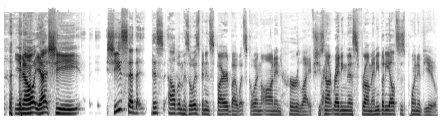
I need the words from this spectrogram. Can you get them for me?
go. you know, yeah, she she said that this album has always been inspired by what's going on in her life. She's Right. not writing this from anybody else's point of view.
